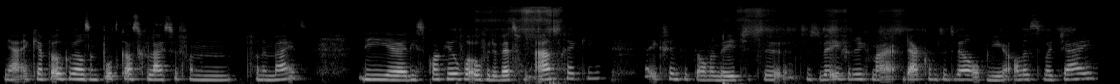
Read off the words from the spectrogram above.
Ja, ik heb ook wel eens een podcast geluisterd van, van een meid. Die, uh, die sprak heel veel over de wet van aantrekking. Ik vind het dan een beetje te, te zweverig, maar daar komt het wel op neer. Alles wat jij,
